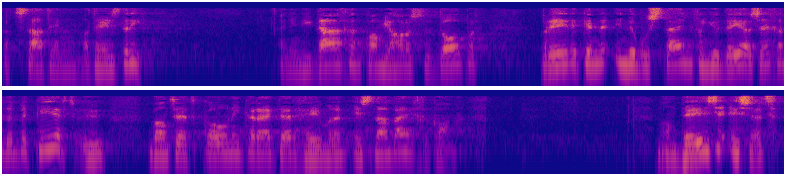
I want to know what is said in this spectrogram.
Dat staat in Matthäus 3. En in die dagen kwam Johannes de Doper predikende in de woestijn van Judea zeggende, bekeert u, want het koninkrijk der hemelen is nabijgekomen. Want deze is het,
